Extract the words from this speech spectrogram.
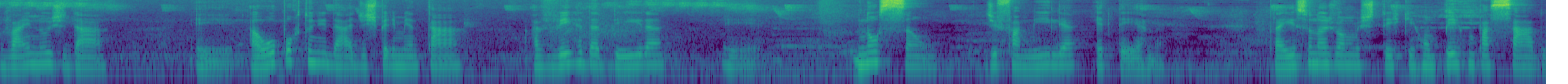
vai nos dar é, a oportunidade de experimentar a verdadeira é, noção de família eterna. Para isso, nós vamos ter que romper com o passado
